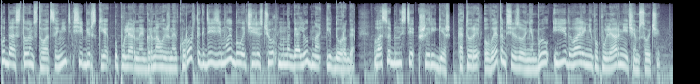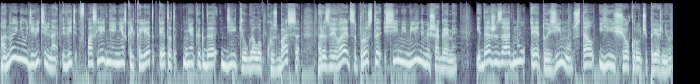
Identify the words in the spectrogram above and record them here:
по достоинству оценить сибирские популярные горнолыжные курорты, где зимой было чересчур многолюдно и дорого. В особенности Шерегеш, который в этом сезоне был едва ли не популярнее, чем Сочи. Оно и неудивительно, ведь в последние несколько лет этот некогда дикий уголок Кузбасса развивается просто семимильными шагами. И даже за одну эту зиму стал еще круче прежнего.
